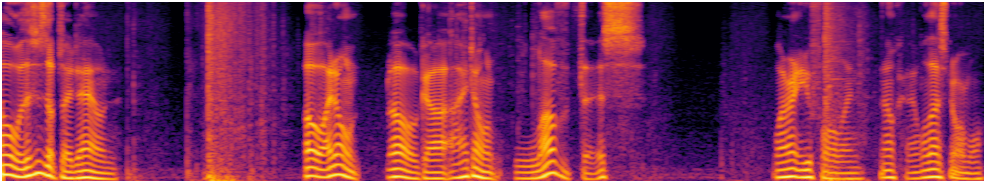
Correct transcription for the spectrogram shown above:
Oh, this is upside down. Oh, I don't... Oh, God. I don't love this. Why aren't you falling? Okay, well, that's normal.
